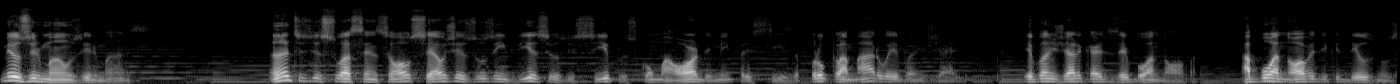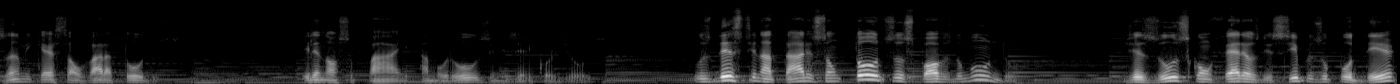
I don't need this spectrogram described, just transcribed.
Meus irmãos e irmãs, antes de sua ascensão ao céu, Jesus envia seus discípulos com uma ordem bem precisa: proclamar o Evangelho. Evangelho quer dizer boa nova. A boa nova é de que Deus nos ama e quer salvar a todos. Ele é nosso Pai, amoroso e misericordioso. Os destinatários são todos os povos do mundo Jesus confere aos discípulos o poder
